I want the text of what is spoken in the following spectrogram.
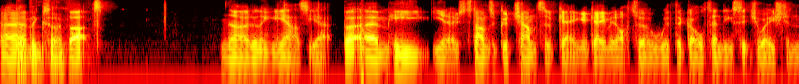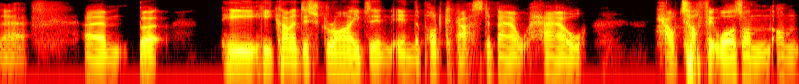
Um, don't think so. But no, I don't think he has yet. But um, he, you know, stands a good chance of getting a game in Ottawa with the goaltending situation there. Um, but he he kind of describes in in the podcast about how how tough it was on on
